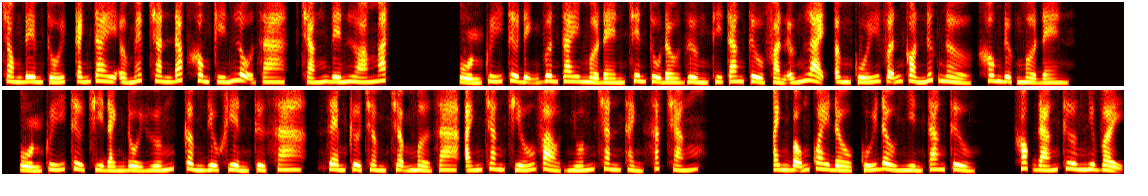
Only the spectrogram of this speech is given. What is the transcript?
Trong đêm tối, cánh tay ở mép chăn đắp không kín lộ ra, trắng đến lóa mắt. Ổn quý từ định vươn tay mở đèn trên tủ đầu giường thì tang tử phản ứng lại, âm cuối vẫn còn nức nở, không được mở đèn. Ổn quý từ chỉ đành đổi hướng, cầm điều khiển từ xa, rèm cửa chậm chậm mở ra, ánh trăng chiếu vào, nhuốm chăn thành sắc trắng. Anh bỗng quay đầu, cúi đầu nhìn tang tử. Khóc đáng thương như vậy,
